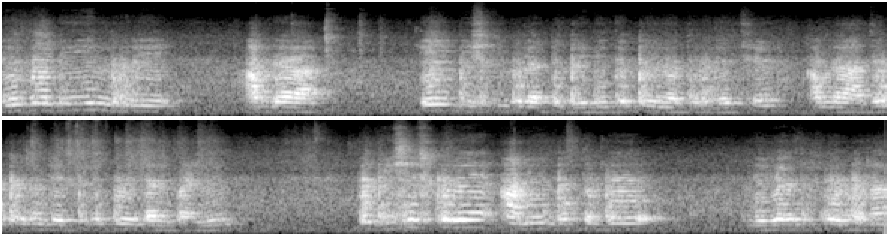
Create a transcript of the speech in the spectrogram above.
দীর্ঘদিন ধরে আমরা এই বিষয়গুলো একটা বেদিতে পরিণত হয়েছে। আমরা আজও পর্যন্ত এর থেকে পরিত্রাণ পাইনি। তো বিশেষ করে আমি বক্তব্য দীর্ঘায়িত করব না।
